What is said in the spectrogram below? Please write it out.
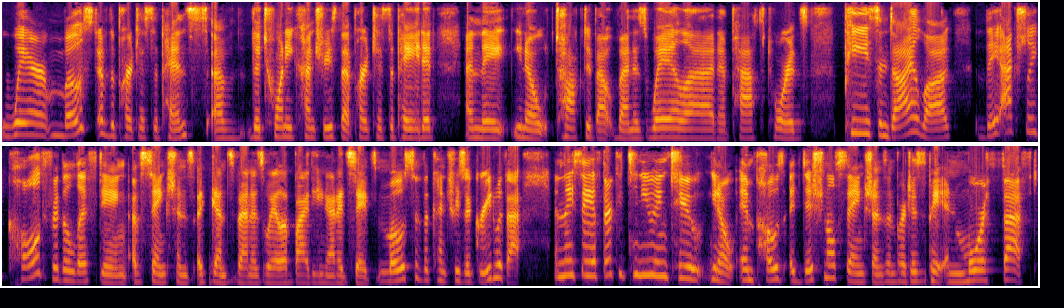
where most of the participants of the 20 countries that participated and they, you know, talked about Venezuela and a path towards peace and dialogue, they actually called for the lifting of sanctions against Venezuela by the United States. Most of the countries agreed with that. And they say if they're continuing to, you know, impose additional sanctions and participate in more theft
